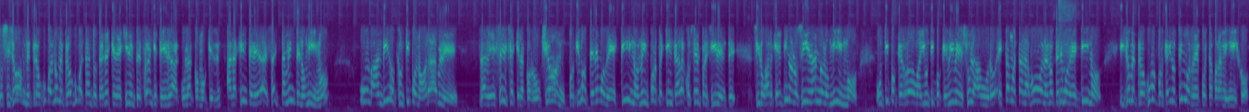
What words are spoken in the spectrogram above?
Entonces yo me preocupa, no me preocupa tanto tener que elegir entre Frankenstein y Drácula, como que a la gente le da exactamente lo mismo un bandido que un tipo honorable la decencia que la corrupción, porque no tenemos destino, no importa quién carajo sea el presidente, si los argentinos nos siguen dando lo mismo, un tipo que roba y un tipo que vive de su laburo, estamos hasta la bola, no tenemos destino. Y yo me preocupo porque ahí no tengo respuesta para mis hijos.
